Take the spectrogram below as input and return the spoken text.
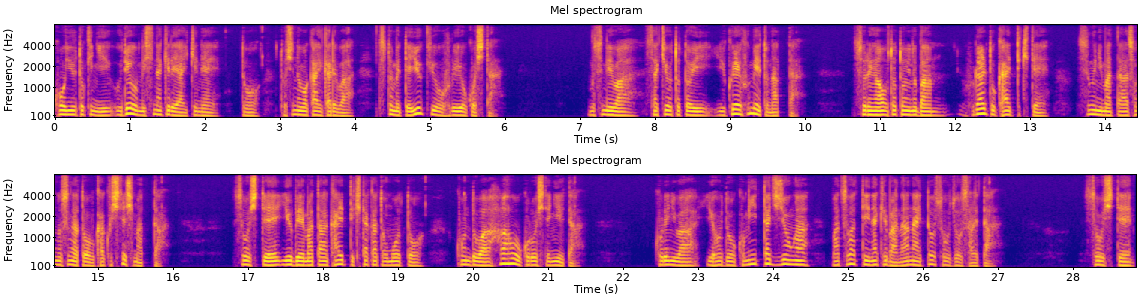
こういう時に腕を見せなければいけねえと年の若い彼は努めて勇気を振り起こした。娘は先おととい行方不明となった。それがおとといの晩、ふらりと帰ってきて、すぐにまたその姿を隠してしまった。そうして夕べまた帰ってきたかと思うと、今度は母を殺して逃げた。これにはよほど込み入った事情がまつわっていなければならないと想像された。そうして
